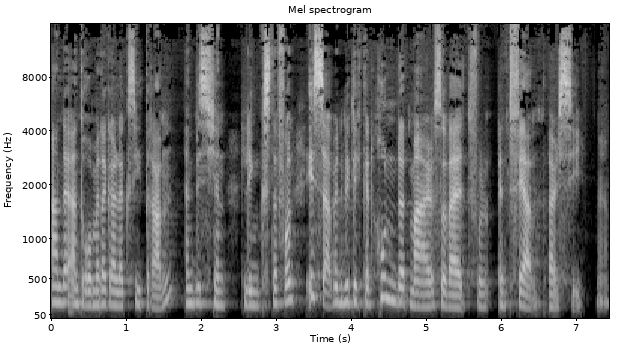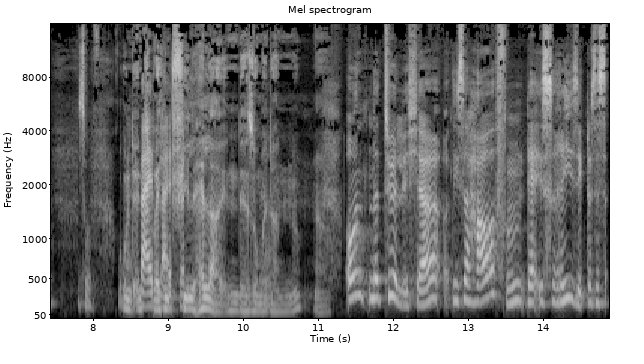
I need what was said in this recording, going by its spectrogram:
an der Andromeda-Galaxie dran, ein bisschen links davon, ist aber in Wirklichkeit hundertmal so weit von, entfernt als sie. Ja. So und entsprechend weit, viel heller in der Summe ja. dann. Ne? Ja. Und natürlich, ja, dieser Haufen, der ist riesig. Das ist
